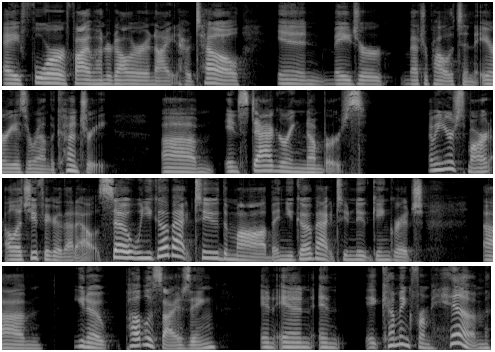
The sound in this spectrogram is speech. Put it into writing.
a four or five hundred dollar a night hotel in major metropolitan areas around the country um, in staggering numbers. I mean, you're smart. I'll let you figure that out. So when you go back to the mob and you go back to Newt Gingrich, um, you know, publicizing and and and it coming from him,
